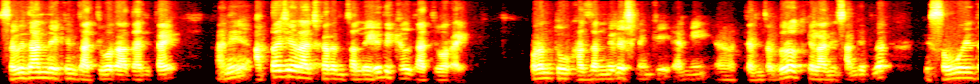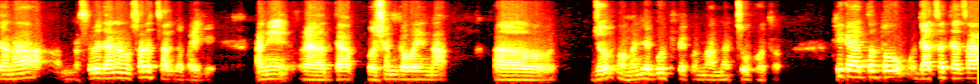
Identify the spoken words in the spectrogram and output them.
संविधान देखील जातीवर आधारित आहे. आणि आता जे राजकारण चाललंय हे देखील जातीवर आहे. परंतु खासदार निलेश लंके यांनी त्यांचा विरोध केला आणि सांगितलं की संविधाना संविधानानुसारच चाललं पाहिजे. आणि त्या भूषण गवईंना जो म्हणजे बूट फेकून मारणं चूक होतं. ठीक आहे आता तो ज्याचा त्याचा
